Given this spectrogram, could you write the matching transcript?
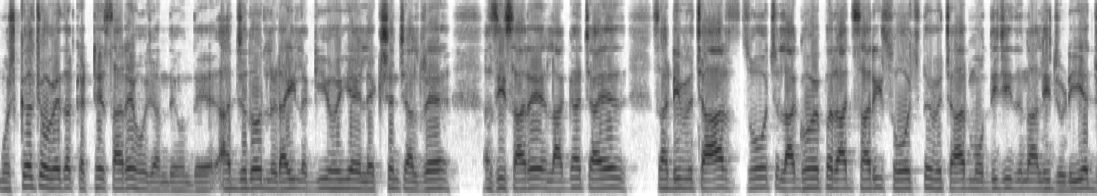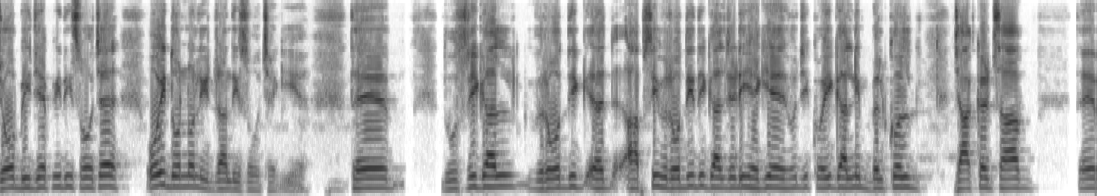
ਮੁਸ਼ਕਲ ਚ ਹੋਵੇ ਤਾਂ ਇਕੱਠੇ ਸਾਰੇ ਹੋ ਜਾਂਦੇ ਹੁੰਦੇ ਆ। ਅੱਜ ਜਦੋਂ ਲੜਾਈ ਲੱਗੀ ਹੋਈ ਹੈ ਇਲੈਕਸ਼ਨ ਚੱਲ ਰਿਹਾ ਹੈ, ਅਸੀਂ ਸਾਰੇ ਅਲੱਗ ਆ, ਚਾਹੇ ਸਾਡੀ ਵਿਚਾਰ ਸੋਚ ਅਲੱਗ ਹੋਵੇ, ਪਰ ਅੱਜ ਸਾਰੀ ਸੋਚ ਤੇ ਵਿਚਾਰ ਮੋਦੀ ਜੀ ਦੇ ਨਾਲ ਹੀ ਜੁੜੀ ਹੈ। ਜੋ ਬੀਜੇਪੀ ਦੀ ਸੋਚ ਹੈ, ਉਹੀ ਦੋਨੋਂ ਲੀਡਰਾਂ ਦੀ ਸੋਚ ਹੈਗੀ ਹੈ। ਤੇ ਦੂਸਰੀ ਗੱਲ, ਵਿਰੋਧ ਦੀ ਆਪਸੀ ਵਿਰੋਧੀ ਦੀ ਗੱਲ ਜਿਹੜੀ ਹੈਗੀ ਹੈ, ਇਹੋ ਜੀ ਕੋਈ ਗੱਲ ਨਹੀਂ। ਬਿਲਕੁਲ ਜਾਕੜ ਸਾਹਿਬ ਤੇ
